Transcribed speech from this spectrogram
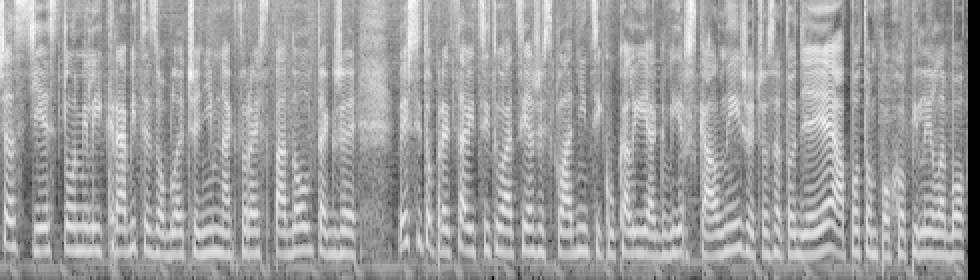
našťastie stlmili krabice s oblečením, na ktoré spadol, takže vieš si to predstaviť situácia, že skladníci kúkali jak vír skalný, že čo sa to deje a potom pochopili, lebo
